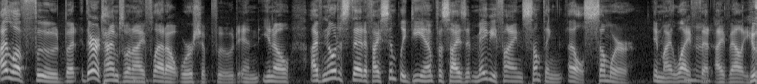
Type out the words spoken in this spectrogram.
I love food, but there are times when I flat out worship food. And, you know, I've noticed that if I simply de emphasize it, maybe find something else somewhere in my life Mhm. that I value.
